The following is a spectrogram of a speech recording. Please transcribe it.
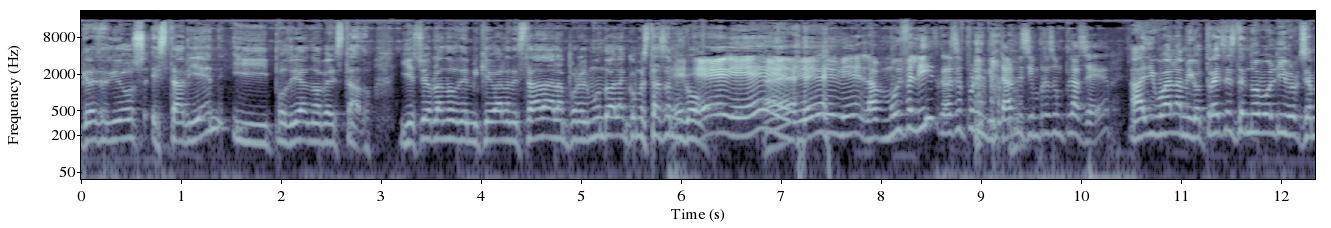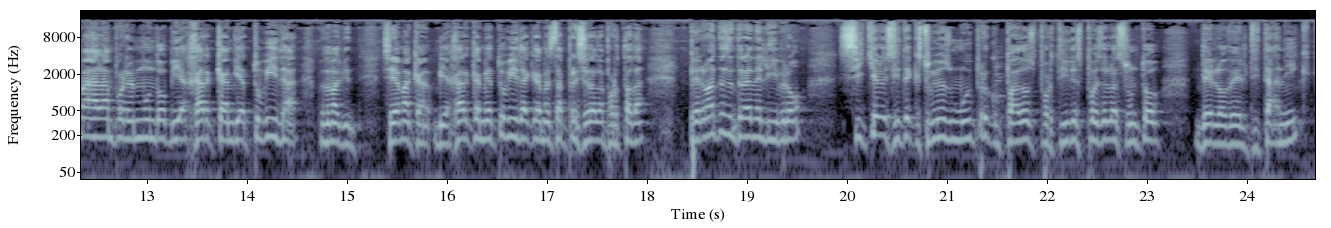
gracias a Dios está bien y podría no haber estado. Y estoy hablando de mi querido Alan Estrada. Alan por el mundo. Alan, ¿cómo estás, amigo? Eh, bien, bien, bien, bien. La- muy feliz, gracias por invitarme, siempre es un placer. Ah, igual, amigo, traes este nuevo libro que se llama Alan por el mundo, Viajar cambia tu vida. Bueno, más bien, se llama Viajar cambia tu vida, que además está preciosa la portada. Pero antes de entrar en el libro, sí quiero decirte que estuvimos muy preocupados por ti después del asunto de lo del Titanic.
